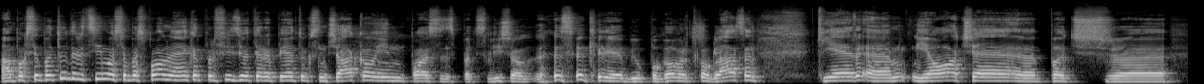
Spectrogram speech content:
Ampak se pa tudi, recimo, se pa spomnim, enkrat pri fizioterapeutu, ki sem čakal in pa sem spet slišal, ker je bil pogovor tako glasen, kjer um, je oče uh, pač. Uh,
